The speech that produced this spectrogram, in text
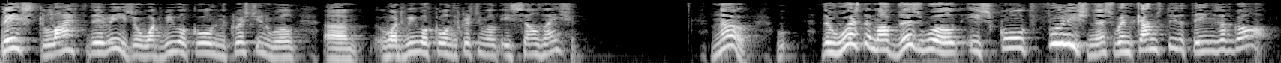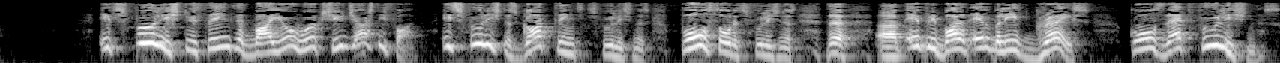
best life there is, or what we will call in the Christian world, um, what we will call in the Christian world is salvation. No. The wisdom of this world is called foolishness when it comes to the things of God. It's foolish to think that by your works you justify. It's foolishness. God thinks it's foolishness. Paul thought it's foolishness. The, uh, everybody that ever believed grace calls that foolishness.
